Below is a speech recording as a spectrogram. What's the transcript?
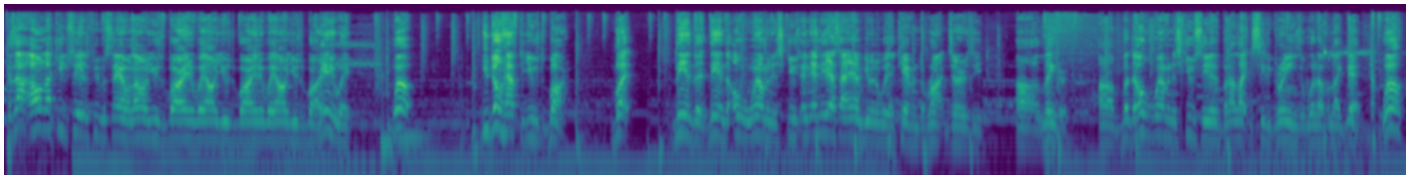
because I, all I keep seeing is people saying, well, I don't use the bar anyway, I don't use the bar anyway, I don't use the bar anyway. Well, you don't have to use the bar. But then the then the overwhelming excuse, and, and yes, I am giving away a Kevin Durant jersey uh, later. Uh, but the overwhelming excuse is, but I like to see the greens or whatever like that. Well,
